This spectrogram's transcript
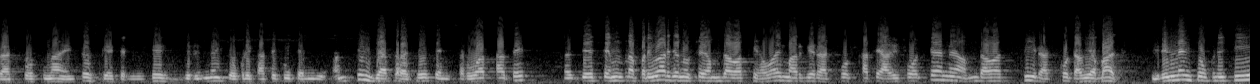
રાજકોટના એન્ટ્રન્સ એટલે કે ગ્રીનલેન્ડ ચોકડી ખાતેથી તેમની અંતિમ યાત્રા છે, તેની શરૂઆત થશે. જે તેમના પરિવારજનો છે, અમદાવાદથી હવાઈ માર્ગે રાજકોટ ખાતે આવી પહોંચશે અને અમદાવાદથી રાજકોટ આવ્યા બાદ ગ્રીનલેન્ડ ચોકડીથી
